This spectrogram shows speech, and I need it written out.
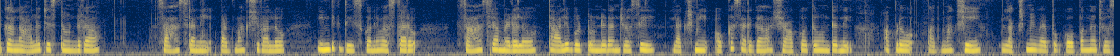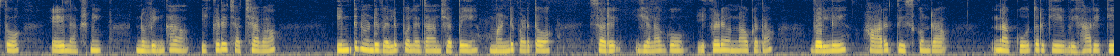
ఇక అలా ఆలోచిస్తూ ఉండగా సహస్రని పద్మాక్షి వాళ్ళు ఇంటికి తీసుకొని వస్తారు. సహస్ర మెడలో తాలిబొట్టు ఉండడం చూసి లక్ష్మి ఒక్కసారిగా షాక్ అవుతూ ఉంటుంది. అప్పుడు పద్మాక్షి లక్ష్మి వైపు కోపంగా చూస్తూ ఏ లక్ష్మి నువ్వింకా ఇక్కడే చచ్చావా? ఇంటి నుండి వెళ్ళిపోలేదా అని చెప్పి మండిపడుతూ సరే ఎలాగో ఇక్కడే ఉన్నావు కదా వెళ్ళి హారతి తీసుకునిరా నా కూతురికి విహారికి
